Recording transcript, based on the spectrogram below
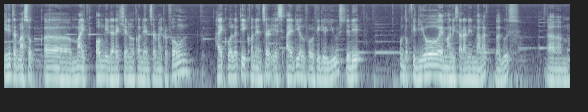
Ini termasuk uh, mic omnidirectional condenser microphone, high quality condenser is ideal for video use. Jadi untuk video emang disaranin banget, bagus. Um,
